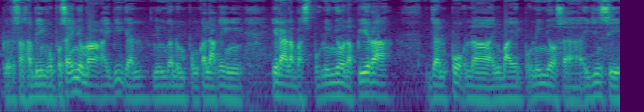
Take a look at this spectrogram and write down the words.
Pero sasabihin ko po sa inyo mga kaibigan, yung ganun pong kalaking ilalabas po ninyo na pira, dyan po na ibabayad po ninyo sa agency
